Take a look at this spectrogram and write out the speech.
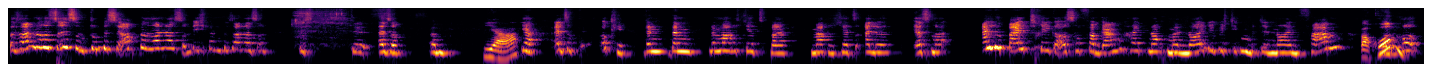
Besonderes ist und du bist ja auch besonders und ich bin besonders und das, also ähm, ja. Ja, also okay, dann, dann, dann mache ich jetzt mal, mache ich jetzt alle erstmal alle Beiträge aus der Vergangenheit nochmal neu, die wichtigen mit den neuen Farben. Warum? Und,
